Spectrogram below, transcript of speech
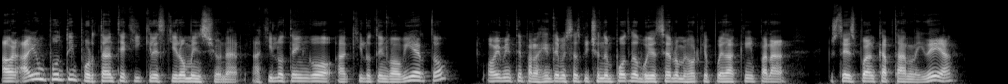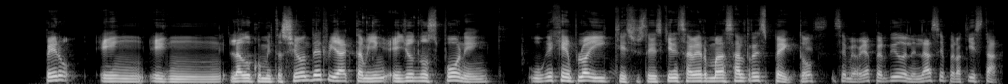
Ahora, hay un punto importante aquí que les quiero mencionar. Aquí lo tengo, aquí lo tengo abierto. Obviamente para la gente que me está escuchando en podcast voy a hacer lo mejor que pueda aquí para que ustedes puedan captar la idea. Pero en, la documentación de React también ellos nos ponen un ejemplo ahí que si ustedes quieren saber más al respecto, se me había perdido el enlace, pero aquí está.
